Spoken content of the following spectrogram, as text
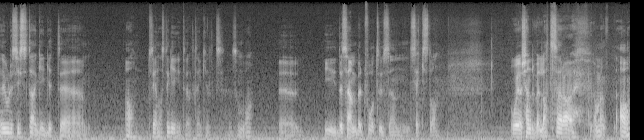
jag gjorde sista giget, eh, ja, senaste giget helt enkelt, som var eh, i december 2016. Och jag kände väl att så här, ja men, ja,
